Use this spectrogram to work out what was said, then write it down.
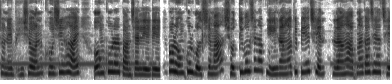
শুনে ভীষণ খুশি হয় অঙ্কুর আর পাঞ্চালি। এরপর অঙ্কুর বলছে, মা, সত্যি বলছেন আপনি? রাঙাকে পেয়েছেন? রাঙা আপনার কাছে আছে?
